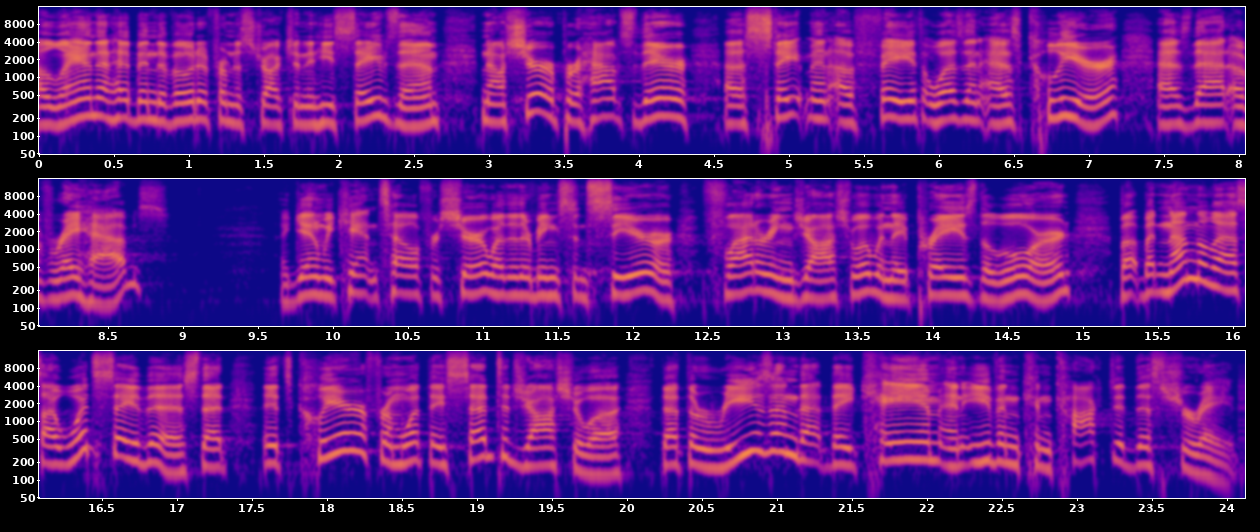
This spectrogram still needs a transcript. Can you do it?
a land that had been devoted from destruction, and He saves them. Now, sure, perhaps their uh, statement of faith wasn't as clear as that of Rahab's. Again, we can't tell for sure whether they're being sincere or flattering Joshua when they praise the Lord. But, but nonetheless, I would say this that it's clear from what they said to Joshua that the reason that they came and even concocted this charade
